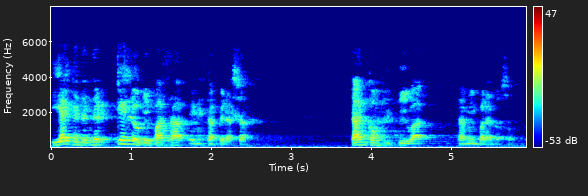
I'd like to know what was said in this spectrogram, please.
Y hay que entender qué es lo que pasa en esta peralla. Tan conflictiva también para nosotros.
